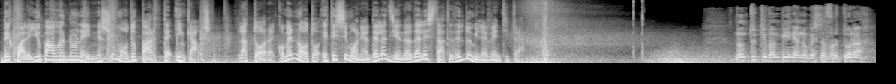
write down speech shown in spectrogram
del quale U-Power non è in nessun modo parte in causa. L'attore, come è noto, è testimonia dell'azienda dall'estate del 2023. Non tutti i bambini hanno questa fortuna.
